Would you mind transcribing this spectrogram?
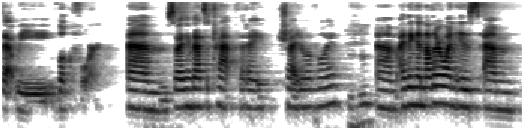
that we look for. Um, so I think that's a trap that I try to avoid. Mhm. Um, I think another one is um,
